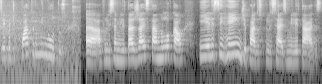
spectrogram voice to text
Cerca de quatro minutos, a polícia militar já está no local e ele se rende para os policiais militares.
